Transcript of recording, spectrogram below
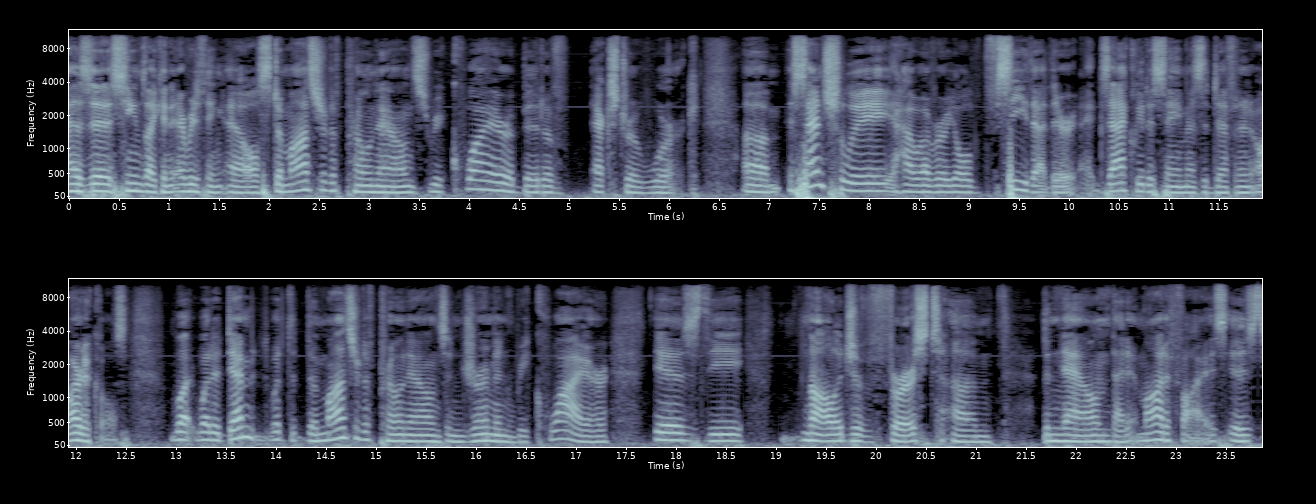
as it seems like in everything else, demonstrative pronouns require a bit of extra work. Um, essentially, however, you'll see that they're exactly the same as the definite articles. What, what, dem what the demonstrative pronouns in German require is the knowledge of first um, the noun that it modifies. Is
